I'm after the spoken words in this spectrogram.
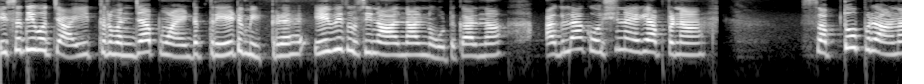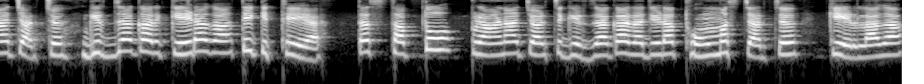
ਇਸ ਦੀ ਉਚਾਈ 53.63 ਮੀਟਰ ਹੈ। ਇਹ ਵੀ ਤੁਸੀਂ ਨਾਲ ਨਾਲ ਨੋਟ ਕਰਨਾ। ਅਗਲਾ ਕੁਐਸਚਨ ਹੈਗਾ ਆਪਣਾ, ਸਭ ਤੋਂ ਪੁਰਾਣਾ ਚਰਚ ਗਿਰਜਾਘਰ ਕਿਹੜਾ ਗਾ ਤੇ ਕਿੱਥੇ ਹੈ? ਤਾਂ ਸਭ ਤੋਂ ਪੁਰਾਣਾ ਚਰਚ ਗਿਰਜਾਘਰ ਆ ਜਿਹੜਾ ਥੋਮਸ ਚਰਚ ਕੇਰਲਾ ਗਾ।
